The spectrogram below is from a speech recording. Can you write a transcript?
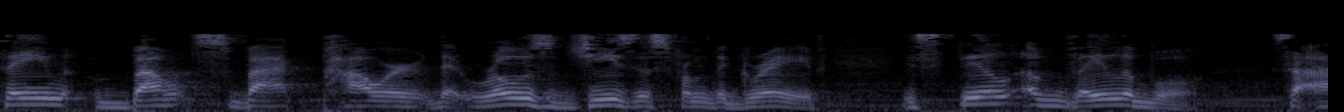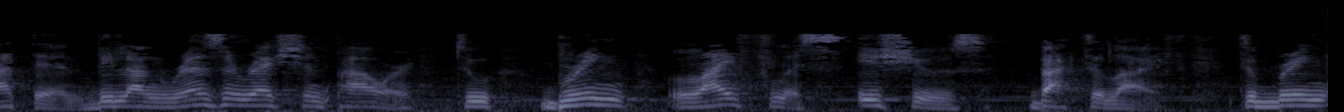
same bounce back power that rose Jesus from the grave is still available sa atin bilang resurrection power to bring lifeless issues back to life, to bring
